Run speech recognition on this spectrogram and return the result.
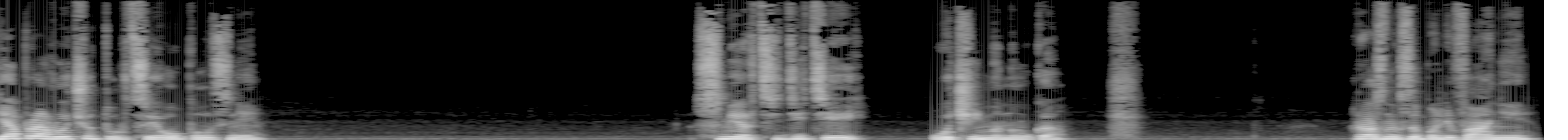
Я пророчу Турции оползни, смерти детей очень много, разных заболеваний,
